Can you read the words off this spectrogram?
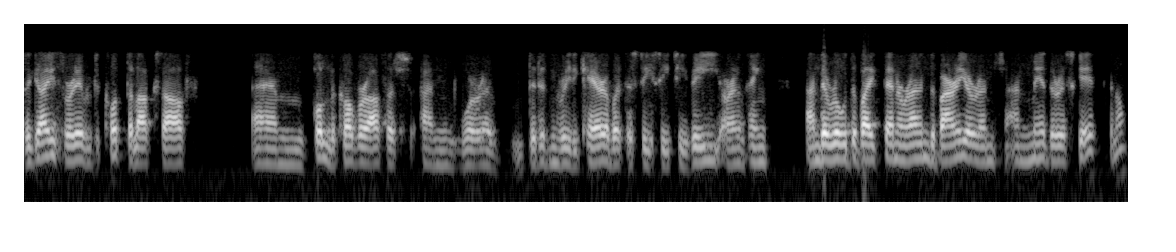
the guys were able to cut the locks off, um, pull the cover off it, and were they didn't really care about the CCTV or anything, and they rode the bike then around the barrier and, and made their escape. You know.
